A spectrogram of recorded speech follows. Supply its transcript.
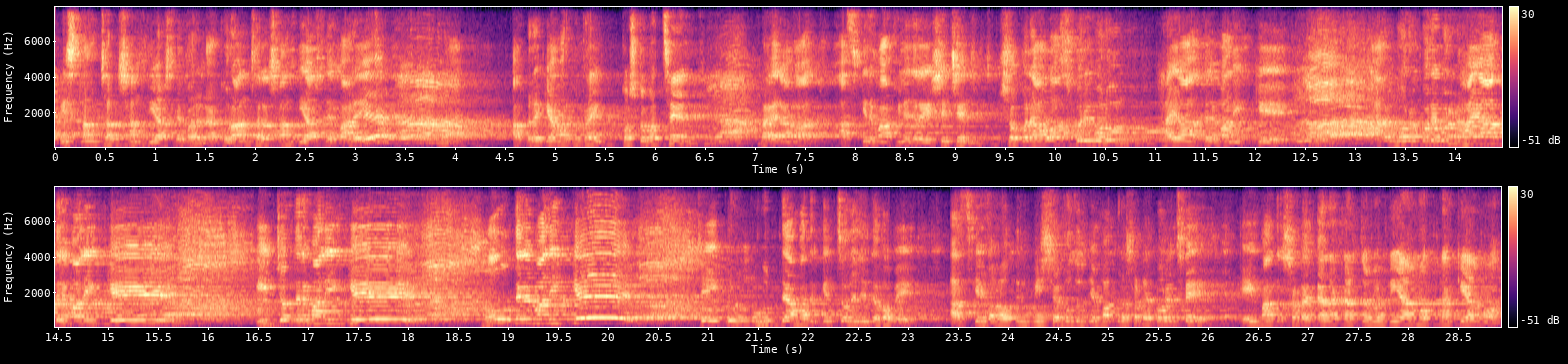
ইসলাম ছাড়া শান্তি আসতে পারে না, কোরআন ছাড়া শান্তি আসতে পারে না। আপনারা কি আমার কথায় কষ্ট পাচ্ছেন? ভাইয়ের আমার, আজকের মাহফিলে যারা এসেছেন, সকলে আওয়াজ করে বলুন, হায়াতের মালিককে। আরও বড় করে বলুন, হায়াতের মালিককে। ইজ্জতের মালিককে। মৌতের মালিককে। যে কোন মুহূর্তে আমাদেরকে চলে যেতে হবে। আজকে বাহাউদ্দিন বিশ্বা বুজুর যে মাদ্রাসাটা করেছে এই মাদ্রাসাটা এলাকার জন্য নিয়ামত না কেয়ামত?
